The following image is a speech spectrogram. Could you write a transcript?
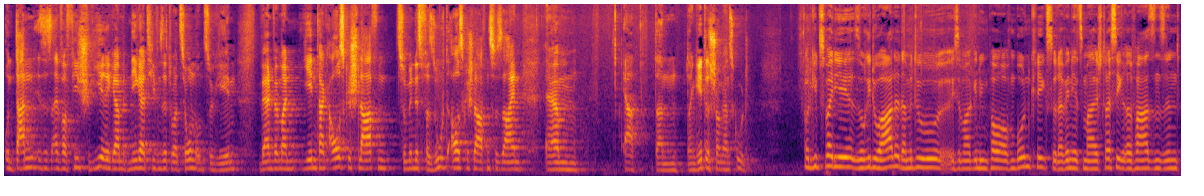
Und dann ist es einfach viel schwieriger, mit negativen Situationen umzugehen. Während wenn man jeden Tag ausgeschlafen, zumindest versucht ausgeschlafen zu sein, ähm, ja, dann, dann geht es schon ganz gut. Und gibt es bei dir so Rituale, damit du, ich sag mal, genügend Power auf den Boden kriegst? Oder wenn jetzt mal stressigere Phasen sind,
